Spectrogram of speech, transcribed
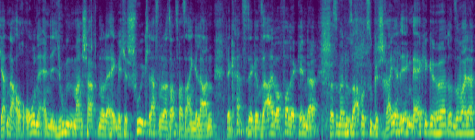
Die hatten da auch ohne Ende Jugendmannschaften oder irgendwelche Schulklassen oder sonst was eingeladen. Der ganze der Saal war voller Kinder. Du hast immer nur so ab und zu Geschrei in irgendeiner Ecke gehört und so weiter.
